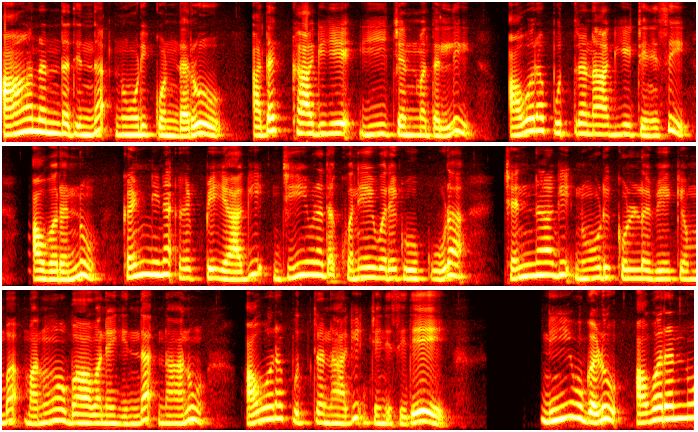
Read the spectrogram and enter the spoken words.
ಆನಂದದಿಂದ ನೋಡಿಕೊಂಡರು. ಅದಕ್ಕಾಗಿಯೇ ಈ ಜನ್ಮದಲ್ಲಿ ಅವರ ಪುತ್ರನಾಗಿ ಜನಿಸಿ ಅವರನ್ನು ಕಣ್ಣಿನ ರೆಪ್ಪೆಯಾಗಿ ಜೀವನದ ಕೊನೆಯವರೆಗೂ ಕೂಡ ಚೆನ್ನಾಗಿ ನೋಡಿಕೊಳ್ಳಬೇಕೆಂಬ ಮನೋಭಾವನೆಯಿಂದ ನಾನು ಅವರ ಪುತ್ರನಾಗಿ ಜನಿಸಿದೆ. ನೀವುಗಳು ಅವರನ್ನು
